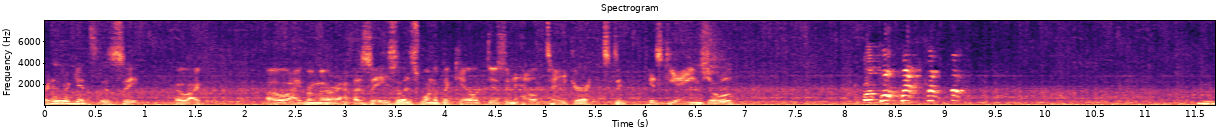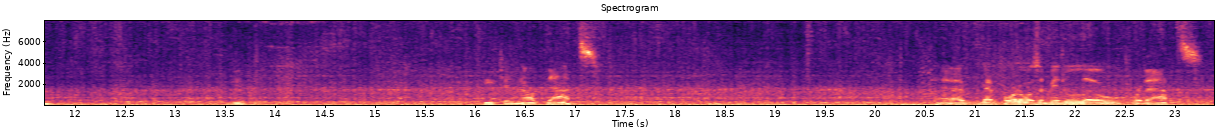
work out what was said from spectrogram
Where did I get the Z? Oh, I, oh, I remember. Azazel is one of the characters in Helltaker. It's the, it's the angel. Okay, not that. Uh, that portal was a bit low for that.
